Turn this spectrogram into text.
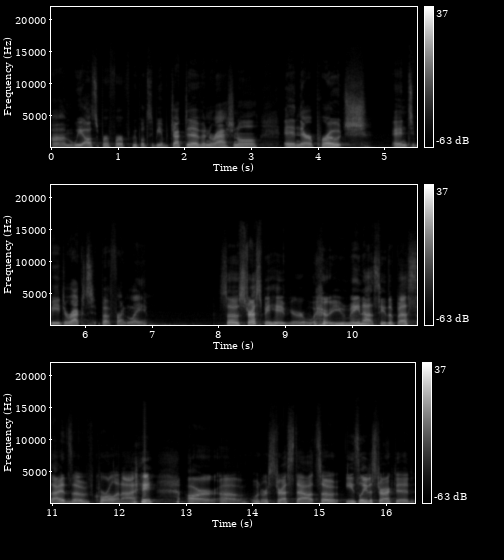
um, we also prefer for people to be objective and rational in their approach and to be direct but friendly. So, stress behavior, where you may not see the best sides of Coral and I, are um, when we're stressed out. So, easily distracted,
